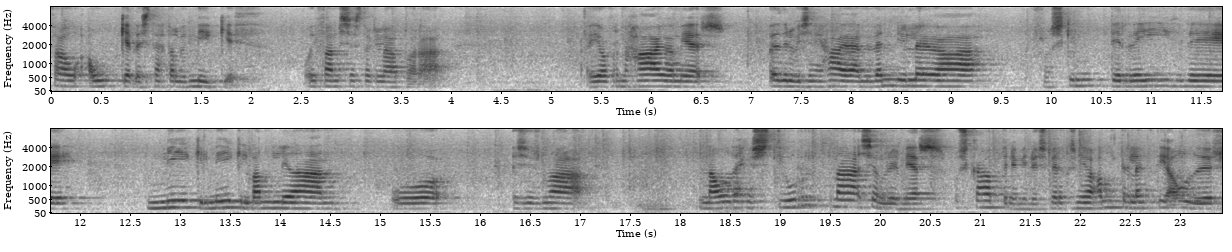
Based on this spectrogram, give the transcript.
þá ágerðist þetta alveg mikið og ég fann sérstaklega bara að ég var farin að haga mér öðruvísin ég hagaði með venjulega, svona skyndi reyði, mikil, mikil vanliðan og þessi svona náði ekki að stjórna sjálfur mér og skapinu mínu sem er eitthvað sem ég hef aldrei lengt í áður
